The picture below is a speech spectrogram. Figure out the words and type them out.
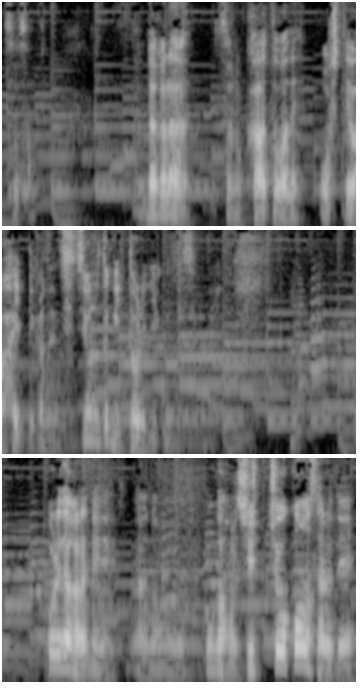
そうそう。だから、そのカートはね、押しては入っていかない。必要な時に取りに行くんですよね。これだからね、あの、僕はほら出張コンサルで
